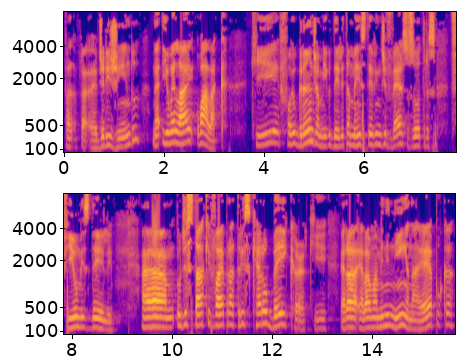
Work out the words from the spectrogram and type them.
pra, pra, é, dirigindo, né, e o Eli Wallach, que foi o grande amigo dele, também esteve em diversos outros filmes dele. O destaque vai para a atriz Carol Baker, que era, ela é uma menininha na época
